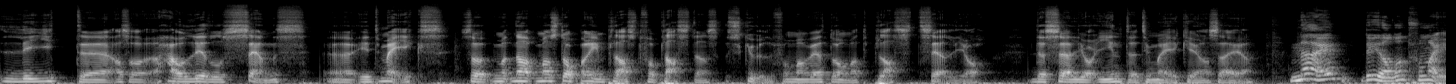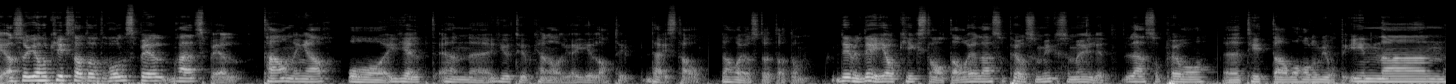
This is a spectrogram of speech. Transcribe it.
lite, alltså how little sense uh, it makes. Så när man stoppar in plast för plastens skull, för man vet om att plast säljer. Det säljer inte till mig kan jag säga. Nej, det gör det inte för mig. Alltså jag har kickstartat rollspel, brädspel, tärningar och hjälpt en eh, YouTube-kanal jag gillar, typ Dice Tower. Där har jag stöttat dem. Det är väl det jag kickstartar och jag läser på så mycket som möjligt. Läser på, eh, tittar vad har de gjort innan,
